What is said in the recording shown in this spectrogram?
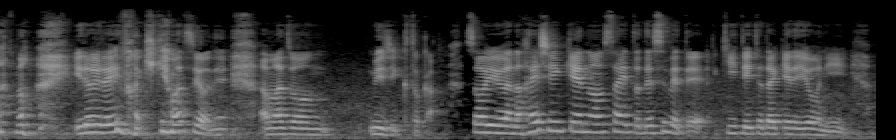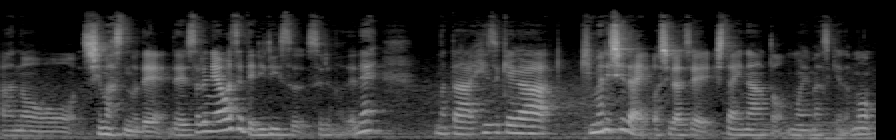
いろいろ今聞けますよね。 Amazon Music とか。そういうあの配信系のサイトで全て聞いていただけるようにあのしますので。でそれに合わせてリリースするのでね。また日付が決まり次第お知らせしたいなと思いますけども。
